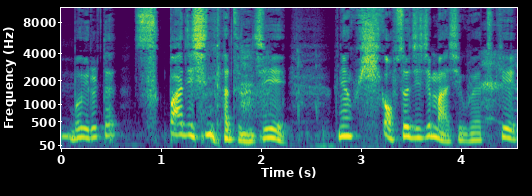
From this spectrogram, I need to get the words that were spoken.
음. 뭐 이럴 때 슥 빠지신다든지 그냥 휙 없어지지 마시고요. 특히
